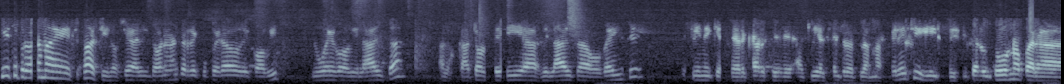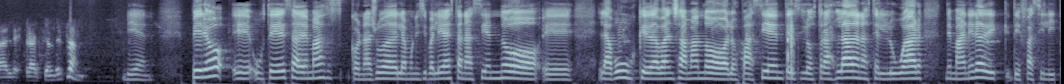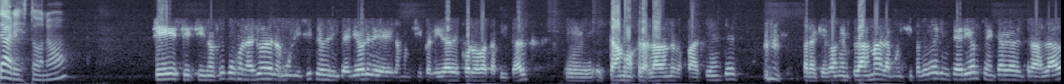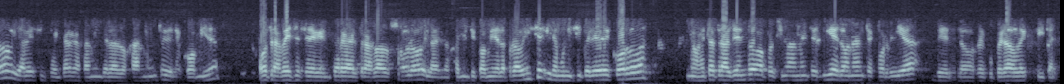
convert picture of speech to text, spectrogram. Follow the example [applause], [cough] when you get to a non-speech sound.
Sí, este programa es fácil, o sea, el donante recuperado de COVID, luego de la alta, a los 14 días de la alta o 20, tiene que acercarse aquí al centro de plasma y visitar un turno para la extracción del plasma. Bien, pero eh, ustedes además con ayuda de la municipalidad están haciendo eh, la búsqueda, van llamando a los pacientes, los trasladan hasta el lugar de manera de, facilitar esto, ¿no? Sí, sí, sí. Nosotros con la ayuda de los municipios del interior y de la municipalidad de Córdoba Capital eh, estamos trasladando a los pacientes [clears throat] para que donen plasma. La municipalidad del interior se encarga del traslado y a veces se encarga también del alojamiento y de la comida otras veces se encarga del traslado solo, el alojamiento y comida de la provincia, y la Municipalidad de Córdoba nos está trayendo aproximadamente 10 donantes por día de los recuperados de hospital.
